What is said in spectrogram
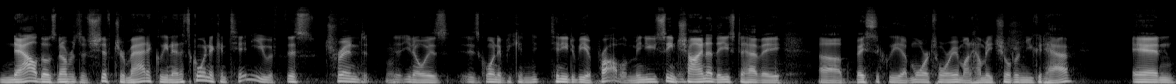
now those numbers have shifted dramatically, and that's going to continue if this trend, you know, is is going to be continue to be a problem. I mean, you've seen China; they used to have a uh, basically a moratorium on how many children you could have, and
